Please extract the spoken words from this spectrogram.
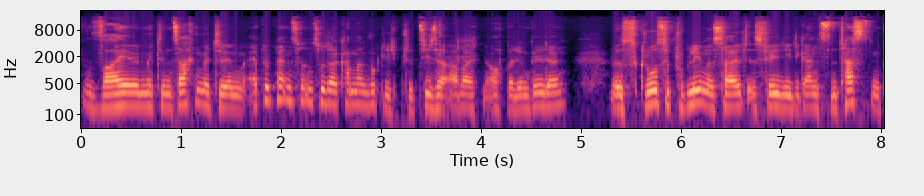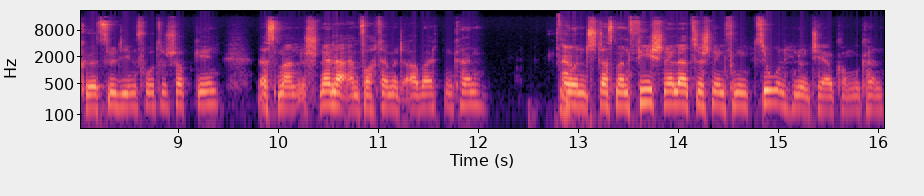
weil mit den Sachen, mit dem Apple Pencil und so, da kann man wirklich präzise arbeiten, auch bei den Bildern. Und das große Problem ist halt, es fehlen die, die ganzen Tastenkürzel, die in Photoshop gehen, dass man schneller einfach damit arbeiten kann. Ja. Und dass man viel schneller zwischen den Funktionen hin und her kommen kann.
